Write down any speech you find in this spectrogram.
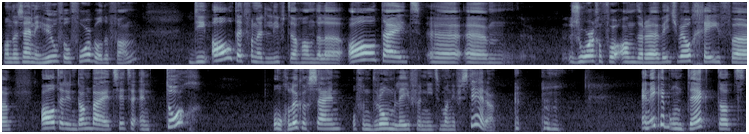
want er zijn er heel veel voorbeelden van, die altijd vanuit liefde handelen, altijd uh, um, zorgen voor anderen, weet je wel, geven, altijd in dankbaarheid zitten en toch ongelukkig zijn of een droomleven niet manifesteren. en ik heb ontdekt dat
